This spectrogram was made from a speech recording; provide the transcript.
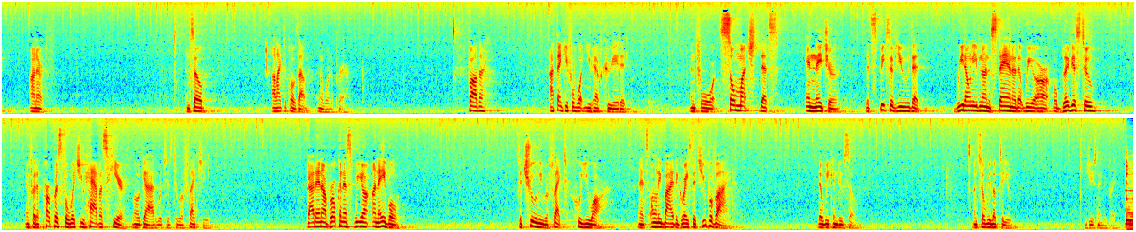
on earth. And so, I'd like to close out in a word of prayer. Father, I thank you for what you have created and for so much that's in nature that speaks of you that we don't even understand or that we are oblivious to, and for the purpose for which you have us here, Lord God, which is to reflect you. God, in our brokenness, we are unable to truly reflect who you are. And it's only by the grace that you provide that we can do so. And so we look to you. In Jesus' name we pray.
